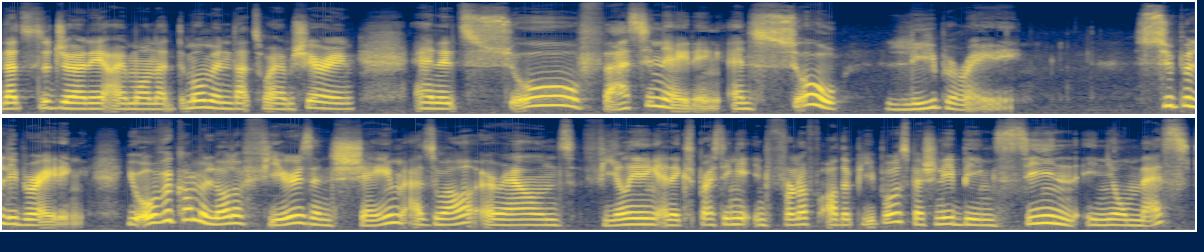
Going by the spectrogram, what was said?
That's the journey I'm on at the moment. That's why I'm sharing. And it's so fascinating and so liberating super liberating. You overcome a lot of fears and shame as well around feeling and expressing it in front of other people, especially being seen in your mess.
